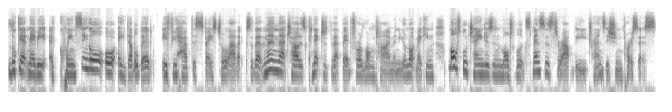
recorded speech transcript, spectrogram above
look at maybe a queen single or a double bed if you have the space to allow that. So that then that child is connected to that bed for a long time and you're not making multiple changes and multiple expenses throughout the transition process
